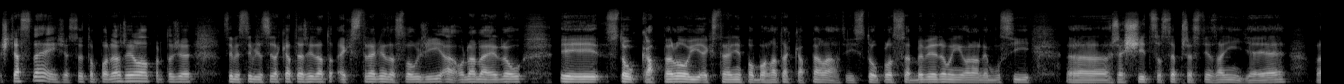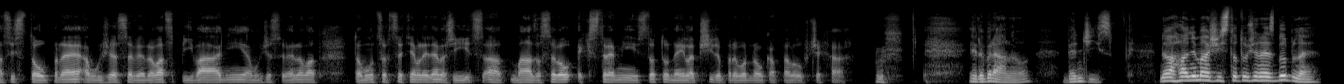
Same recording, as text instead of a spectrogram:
šťastný, že se to podařilo, protože si myslím, že si ta Kateřina to extrémně zaslouží a ona najednou i s tou kapelou jí extrémně pomohla ta kapela. Jí stouplo sebevědomí, ona nemusí uh, řešit, co se přesně za ní děje, ona si stoupne a může se věnovat zpívání a může se věnovat tomu, co chce těm lidem říct a má za sebou extrémní jistotu, nejlepší doprovodnou kapelou v Čechách. Je dobrá, no. Benjis. No a hlavně máš jistotu, že nezblbne.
